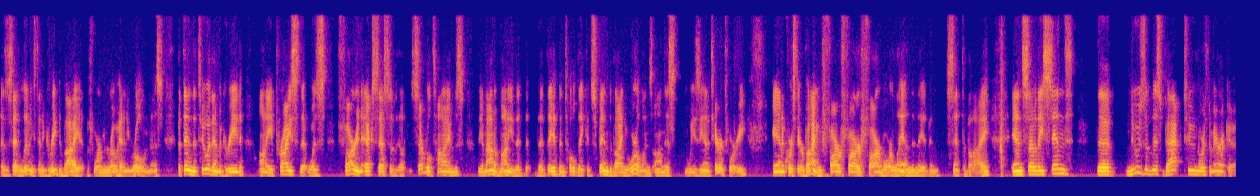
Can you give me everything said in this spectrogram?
as i said livingston agreed to buy it before monroe had any role in this but then the two of them agreed on a price that was far in excess of uh, several times the amount of money that, that that they had been told they could spend to buy new orleans on this louisiana territory and of course, they were buying far, far, far more land than they had been sent to buy. And so they send the news of this back to North America.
